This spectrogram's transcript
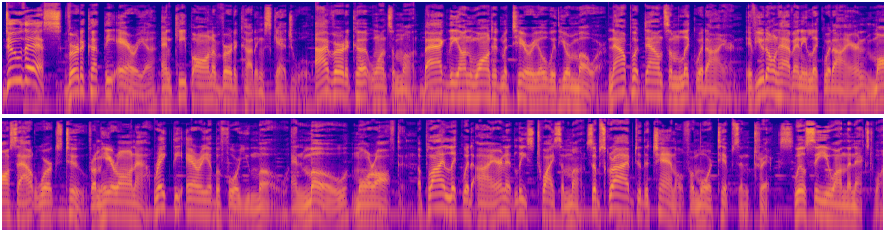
Do this. Verticut the area and keep on a verticutting schedule. I verticut once a month. Bag the unwanted material with your mower. Now put down some liquid iron. If you don't have any liquid iron, moss out works too. From here on out, rake the area before you mow and mow more often. Apply liquid iron at least twice a month. Subscribe to the channel for more tips and tricks. We'll see you on the next one.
